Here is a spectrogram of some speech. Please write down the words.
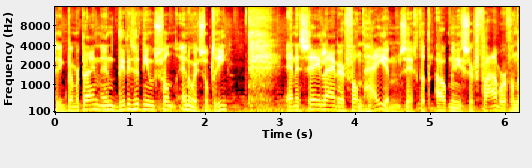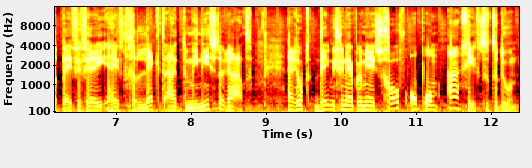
Ik ben Martijn en dit is het nieuws van NOS op 3. NSC-leider Van Heijem zegt dat oud-minister Faber van de PVV heeft gelekt uit de ministerraad. Hij roept demissionair premier Schoof op om aangifte te doen.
